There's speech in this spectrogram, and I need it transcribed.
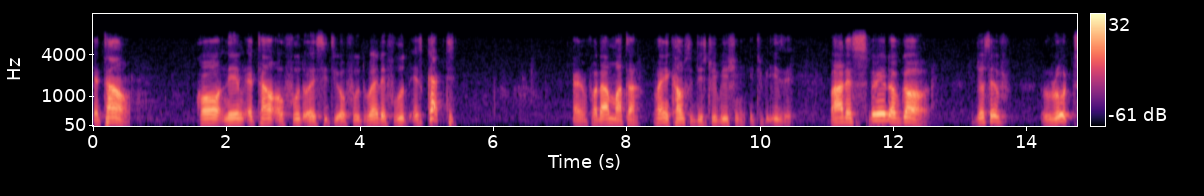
a town called name a town of food or a city of food where the food is kept. And for that matter, when it comes to distribution, it will be easy. By the Spirit of God, Joseph wrote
